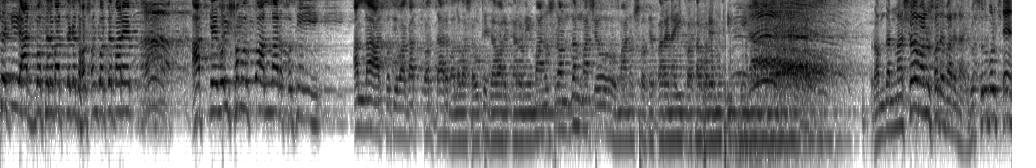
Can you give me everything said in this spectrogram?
সে কি আট বছরের বাচ্চাকে ধর্ষণ করতে পারে? আজকে ওই সমস্ত আল্লাহর প্রতি আল্লাহর প্রতি অগাধ শ্রদ্ধার ভালোবাসা উঠে যাওয়ার কারণে মানুষ রমজান মাসেও মানুষ হতে পারে না, এই কথা বলেন ঠিক রমজান মাসেও মানুষ হতে পারে না রসুল বলছেন,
